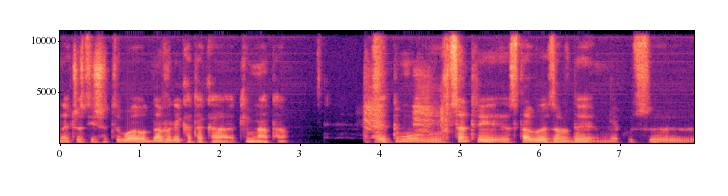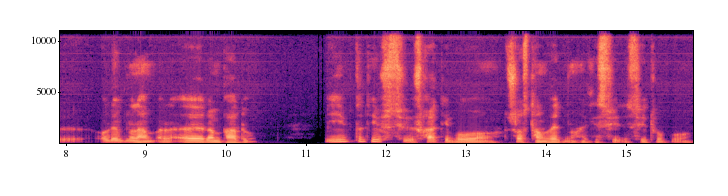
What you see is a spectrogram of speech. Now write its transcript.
найчастіше це була одна велика така кімната. Е, Тому в центрі ставили завжди якусь е, оливну лам- е, лампаду. І тоді в, хаті було щось там видно, яке сві- світло було.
